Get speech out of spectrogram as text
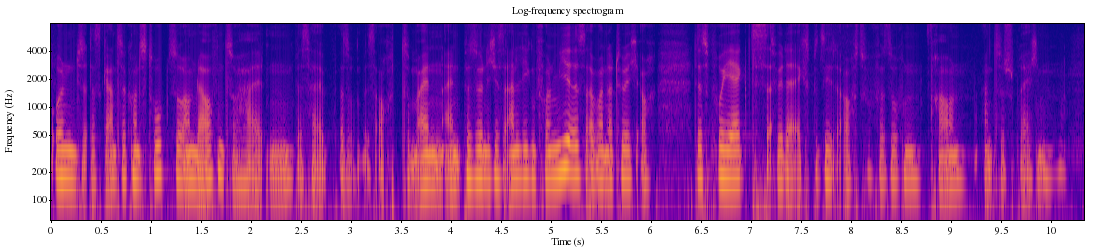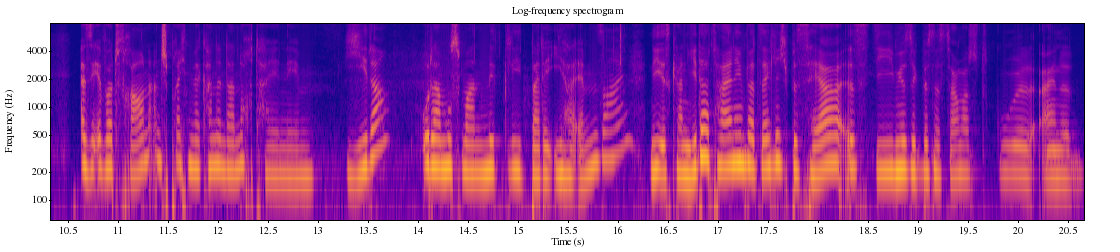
und das ganze Konstrukt so am Laufen zu halten. Weshalb, also ist auch zum einen ein persönliches Anliegen von mir ist, aber natürlich auch des Projekts, wieder explizit auch zu versuchen, Frauen anzusprechen. Also ihr wollt Frauen ansprechen, wer kann denn da noch teilnehmen? Jeder? Oder muss man Mitglied bei der IHM sein? Nee, es kann jeder teilnehmen tatsächlich. Bisher ist die Music Business Summer School eine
